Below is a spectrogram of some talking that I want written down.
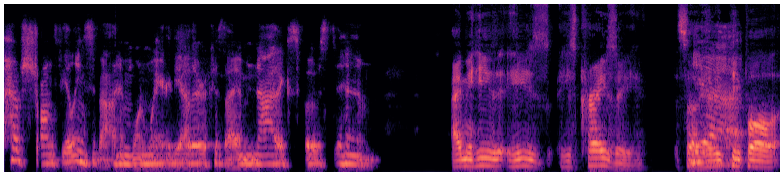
have strong feelings about him one way or the other because I am not exposed to him. I mean, he he's he's crazy. So Yeah. people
